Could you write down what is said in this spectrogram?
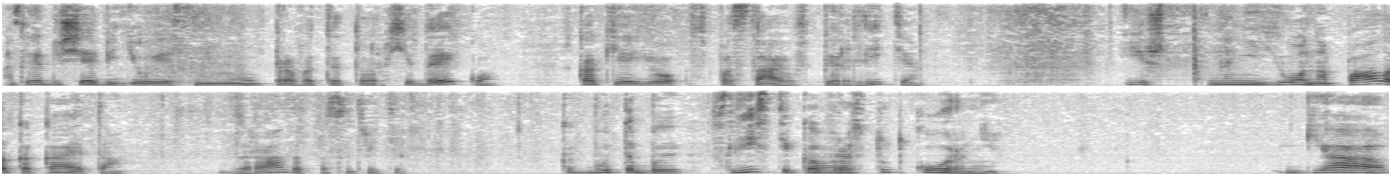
А следующее видео я сниму про вот эту орхидейку. Как я ее спасаю в перлите. И на нее напала какая-то зараза. Посмотрите. Как будто бы с листиков растут корни. Я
